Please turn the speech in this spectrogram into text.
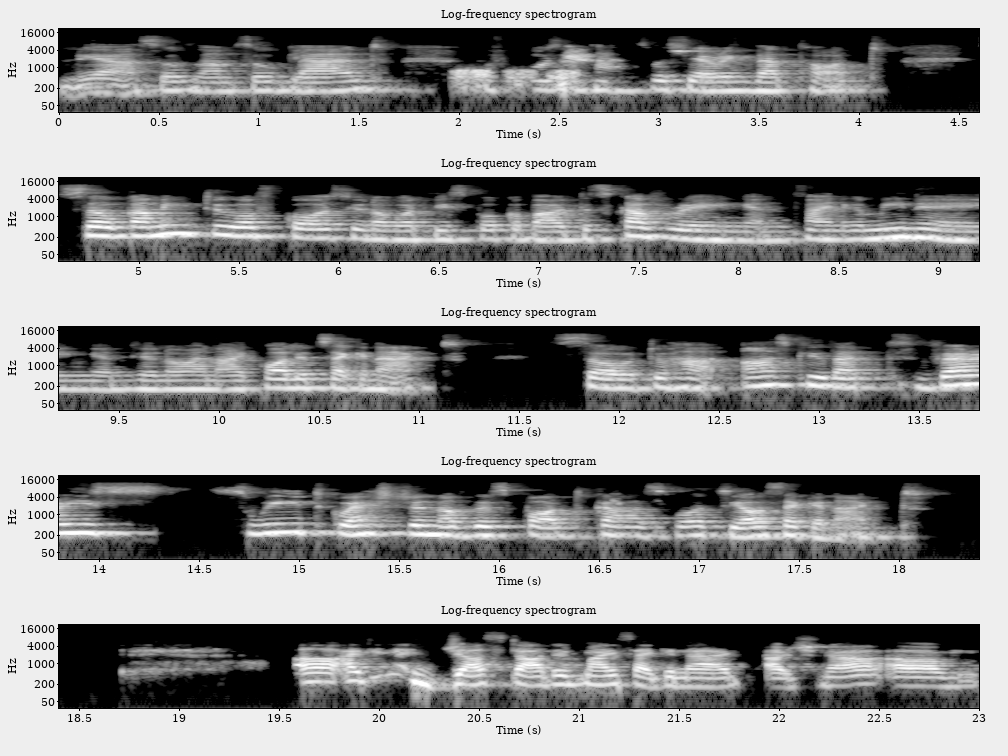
Yeah, so I'm so glad, of course, and thanks for sharing that thought. So coming to, of course, you know, what we spoke about discovering and finding a meaning, and you know, and I call it second act. So to ha- ask you that very sweet question of this podcast, what's your second act? Uh, I think I just started my second act, Archana. Um,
